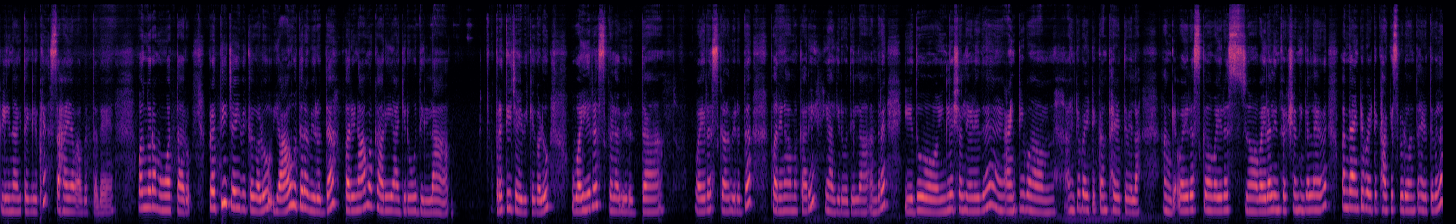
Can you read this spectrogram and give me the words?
ಕ್ಲೀನಾಗಿ ತೆಗಿಲಿಕ್ಕೆ ಸಹಾಯವಾಗುತ್ತದೆ. ಒಂದೂರ ಮೂವತ್ತಾರು ಪ್ರತಿ ಜೈವಿಕಗಳು ಯಾವುದರ ವಿರುದ್ಧ ಪರಿಣಾಮಕಾರಿಯಾಗಿರುವುದಿಲ್ಲ. ಪ್ರತಿ ಜೈವಿಕಗಳು ವೈರಸ್ಗಳ ವಿರುದ್ಧ. ವೈರಸ್ಗಳ ವಿರುದ್ಧ ಪರಿಣಾಮಕಾರಿಯಾಗಿರುವುದಿಲ್ಲ. ಅಂದರೆ ಇದು ಇಂಗ್ಲೀಷಲ್ಲಿ ಹೇಳಿದರೆ ಆ್ಯಂಟಿ ಆ್ಯಂಟಿಬಯೋಟಿಕ್ ಅಂತ ಹೇಳ್ತೀವಲ್ಲ, ಹಾಗೆ ವೈರಸ್ಗೆ, ವೈರಸ್ ವೈರಲ್ ಇನ್ಫೆಕ್ಷನ್ ಹೀಗೆಲ್ಲ ಹೇಳಿದ್ರೆ ಒಂದು ಆ್ಯಂಟಿಬಯೋಟಿಕ್ ಹಾಕಿಸ್ಬಿಡು ಅಂತ ಹೇಳ್ತೀವಲ್ಲ,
